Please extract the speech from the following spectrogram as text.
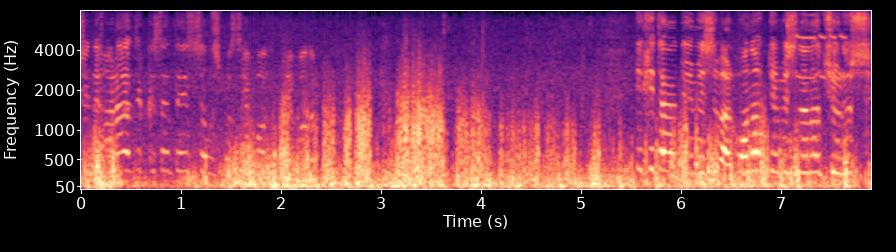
Şimdi arazi kısa test çalışması yapalım. yapalım. İki tane düğmesi var. On düğmesinden açıyoruz.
